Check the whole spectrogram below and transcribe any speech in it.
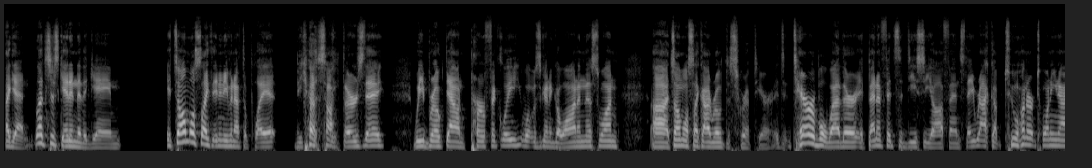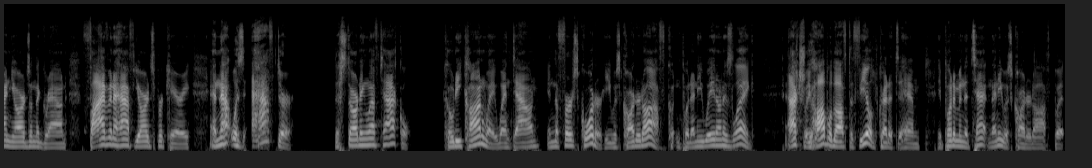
again, let's just get into the game. It's almost like they didn't even have to play it because on Thursday we broke down perfectly what was going to go on in this one. Uh, it's almost like I wrote the script here. It's terrible weather. It benefits the DC offense. They rack up 229 yards on the ground, five and a half yards per carry, and that was after the starting left tackle. Cody Conway went down in the first quarter. He was carted off, couldn't put any weight on his leg. Actually hobbled off the field, credit to him. They put him in the tent and then he was carted off. But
